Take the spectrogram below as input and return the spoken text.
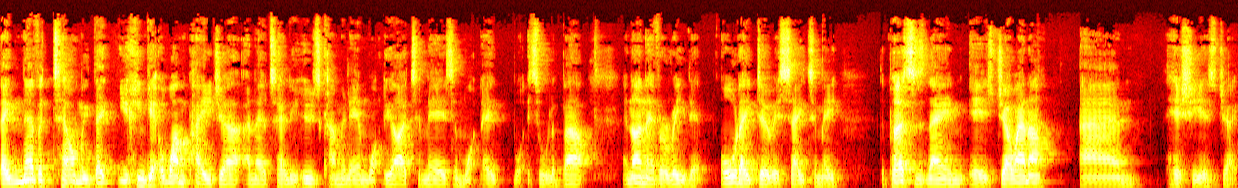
they never tell me. They you can get a one pager and they'll tell you who's coming in, what the item is, and what they what it's all about, and I never read it. All they do is say to me, the person's name is Joanna, and here she is, Jay.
